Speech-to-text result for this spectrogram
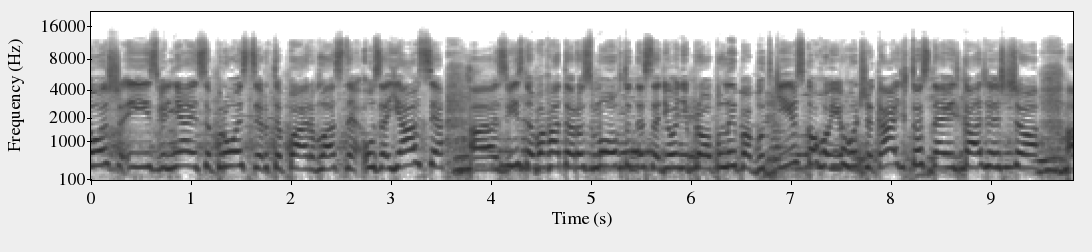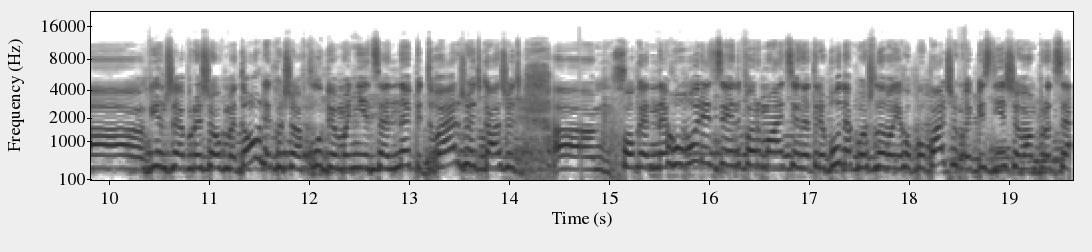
Тож і звільняється простір тепер власне у заявці. А, Звісно, багато розмов тут на стадіоні про Пилипа Будківського. Його чекають. Хтось навіть каже, що він вже пройшов медогляд, хоча в клубі мені це не підтверджують. кажуть, поки не говорять цю інформацію на трибунах, можливо, його побачимо і пізніше вам про це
